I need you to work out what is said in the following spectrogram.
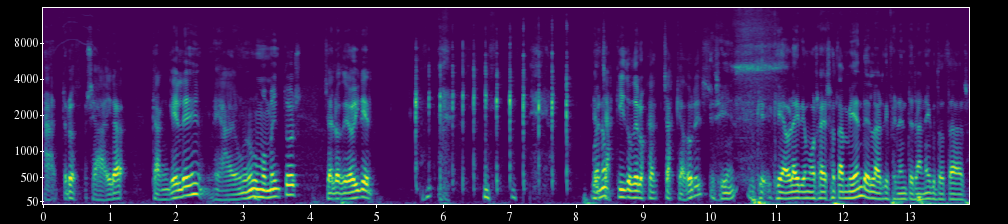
Atroz. O sea, era canguele, eh, en unos momentos, o sea, lo de oír el... el chasquido de los chasqueadores. Sí, que, que ahora iremos a eso también, de las diferentes anécdotas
